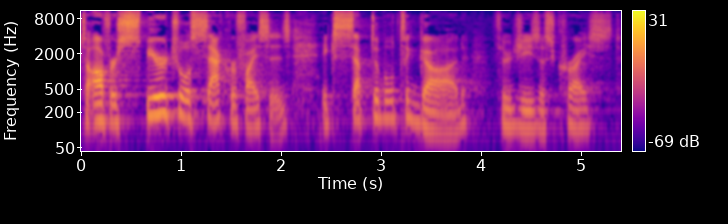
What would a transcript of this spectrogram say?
to offer spiritual sacrifices acceptable to God through Jesus Christ.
